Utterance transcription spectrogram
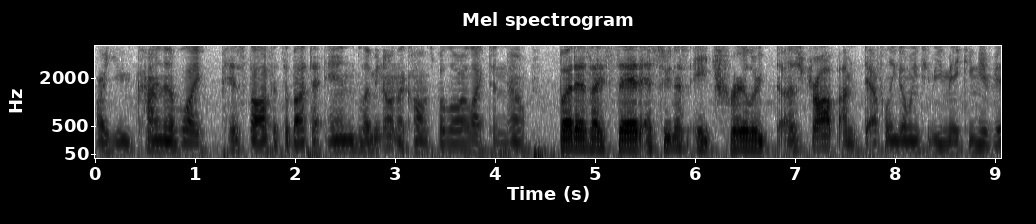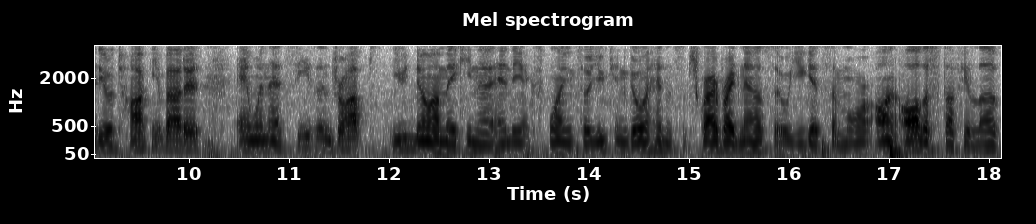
are you kind of like pissed off it's about to end? Let me know in the comments below i'd like to know but as I said, as soon as a trailer does drop, I'm definitely going to be making a video talking about it. And when that season drops, you know I'm making that ending explained. So you can go ahead and subscribe right now so you get some more on all the stuff you love.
